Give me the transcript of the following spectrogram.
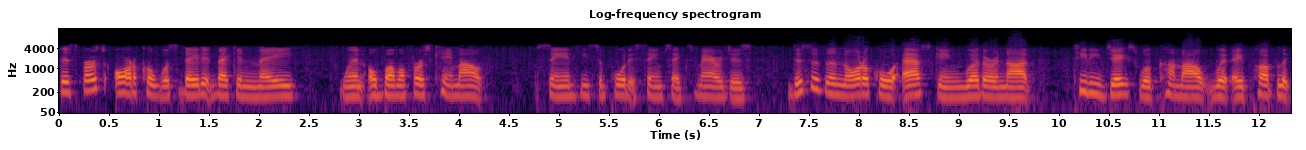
This first article was dated back in May when Obama first came out saying he supported same-sex marriages. This is an article asking whether or not T.D. Jakes will come out with a public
